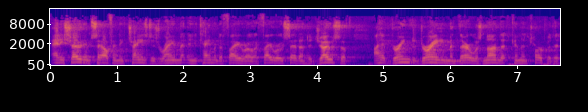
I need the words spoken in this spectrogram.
And he showed himself, and he changed his raiment, and he came unto Pharaoh. And Pharaoh said unto Joseph, I have dreamed a dream, and there was none that can interpret it.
